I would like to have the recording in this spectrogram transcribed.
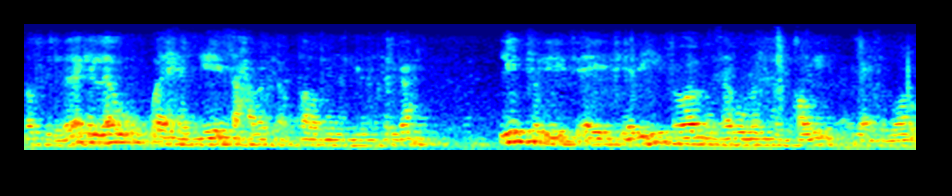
صف جديد لكن لو واحد جه سحبك أو طلب منك ان انت ترجع ليك في في اي في يده فهو مذهبه مذهب قوي باعتباره.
